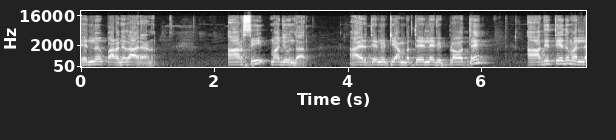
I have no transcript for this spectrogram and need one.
എന്ന് പറഞ്ഞത് ആരാണ് ആർ സി മജൂന്ദാർ ആയിരത്തി എണ്ണൂറ്റി അമ്പത്തേഴിലെ വിപ്ലവത്തെ ആദ്യത്തേതുമല്ല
